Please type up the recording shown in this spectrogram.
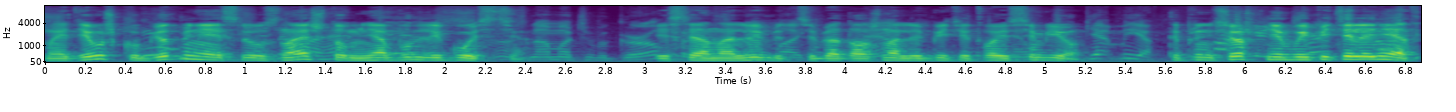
Моя девушка убьет меня, если узнает, что у меня были гости. Если она любит тебя, должна любить и твою семью. Ты принесешь мне выпить или нет?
